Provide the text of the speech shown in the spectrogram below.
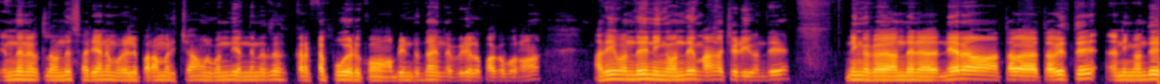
எந்த நேரத்தில் வந்து சரியான முறையில் பராமரித்தா உங்களுக்கு வந்து எந்த நேரத்தில் கரெக்டாக பூ எடுக்கும் அப்படின்றது தான் இந்த வீடியோவில் பார்க்க போகிறோம் அதே வந்து நீங்கள் வந்து மாங்காய் செடி வந்து நீங்கள் அந்த நேரம் த தவிர்த்து நீங்கள் வந்து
